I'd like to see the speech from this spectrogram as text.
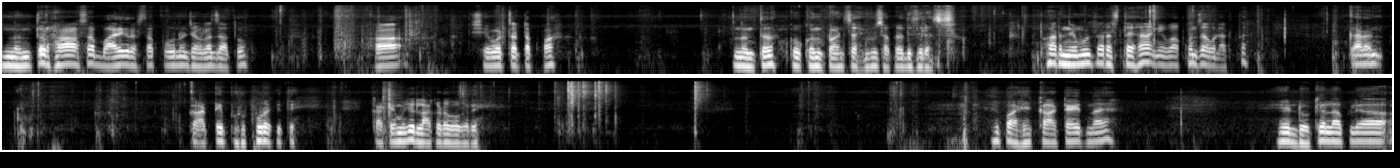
नंतर हा असा बारीक रस्ता पूर्ण जंगलात जातो. हा शेवटचा टप्पा. नंतर कोकण पॉईंटचा व्ह्यूज आपल्याला दिसेलच. फार नेमूळचा रस्ता आहे हा आणि वाकून जावं लागतं. कारण काटे भरपूर आहेत इथे. काटे म्हणजे लाकडं वगैरे. हे पहा हे काटे आहेत ना हे डोक्याला आपल्या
